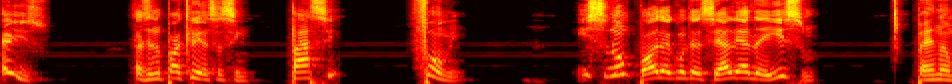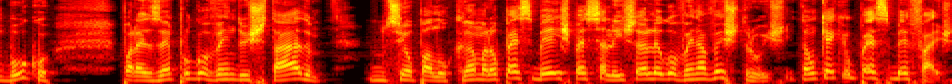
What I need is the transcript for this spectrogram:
É isso. Tá dizendo pra criança assim, passe fome. Isso não pode acontecer. Aliado a isso, Pernambuco, por exemplo, o governo do estado, do senhor Paulo Câmara, o PSB é especialista, ele é o governo avestruz. Então o que é que o PSB faz?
